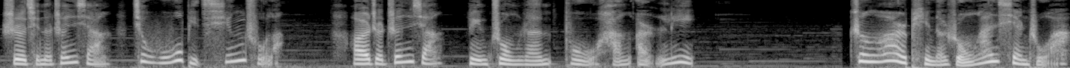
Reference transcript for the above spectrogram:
事情的真相就无比清楚了，而这真相令众人不寒而栗。正二品的荣安县主啊，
